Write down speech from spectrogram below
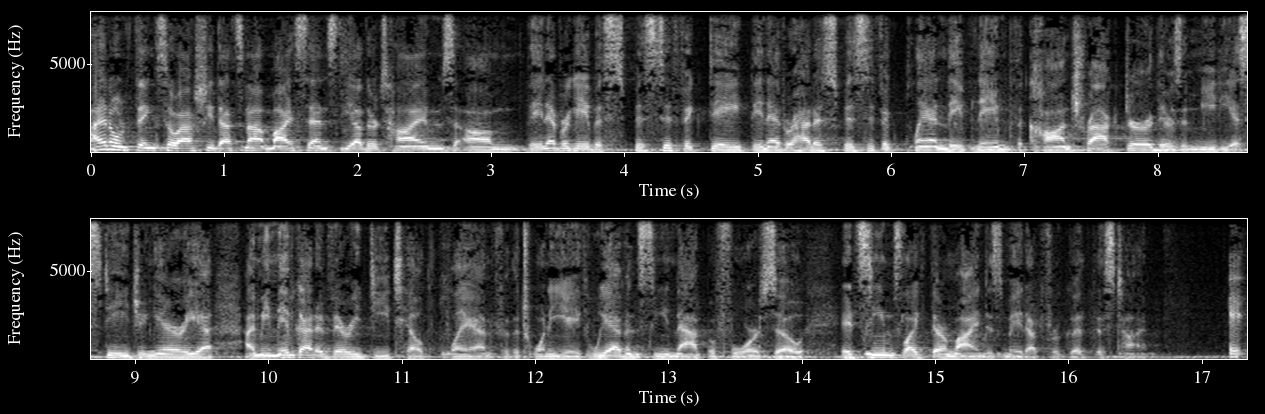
I don't think so. Actually, that's not my sense. The other times, um, they never gave a specific date. They never had a specific plan. They've named the contractor. There's a media staging area. I mean, they've got a very detailed plan for the 28th. We haven't seen that before, so it seems like their mind is made up for good this time. It,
